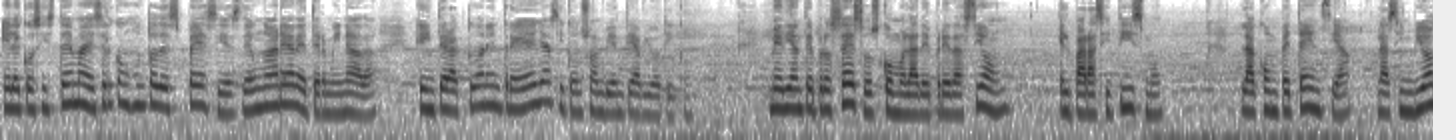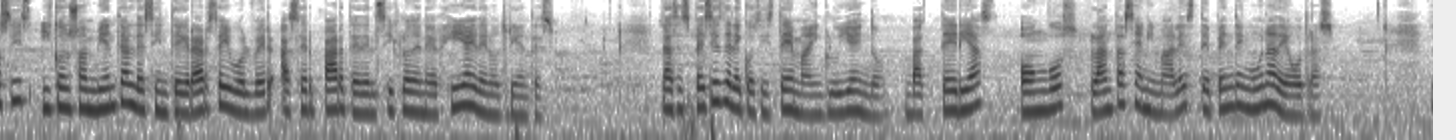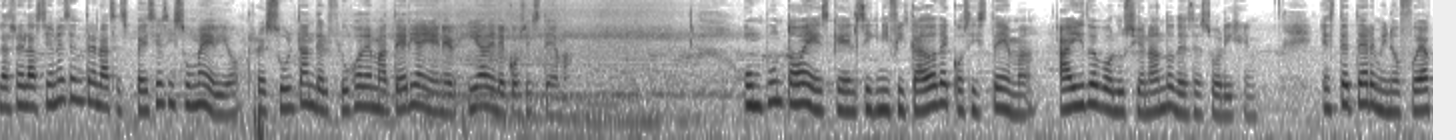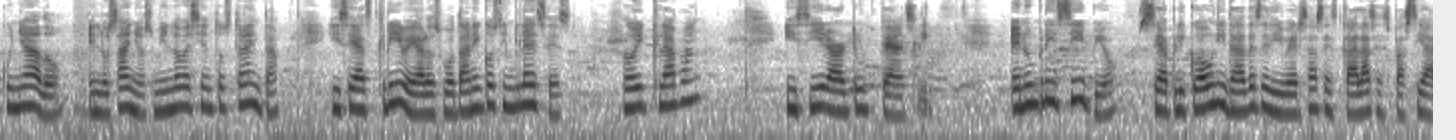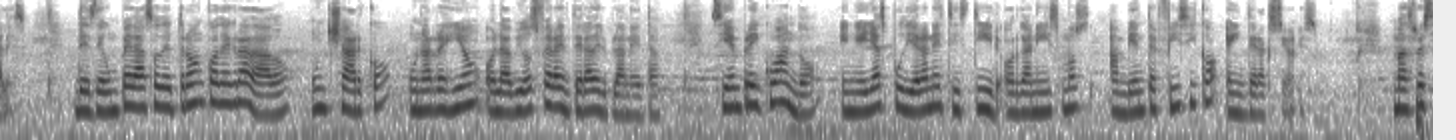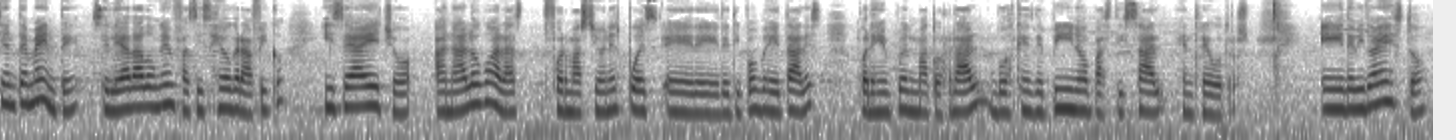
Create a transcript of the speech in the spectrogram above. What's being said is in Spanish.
El ecosistema es el conjunto de especies de un área determinada que interactúan entre ellas y con su ambiente abiótico. Mediante procesos como la depredación, el parasitismo, la competencia, la simbiosis y con su ambiente al desintegrarse y volver a ser parte del ciclo de energía y de nutrientes. Las especies del ecosistema, incluyendo bacterias, hongos, plantas y animales, dependen una de otras. Las relaciones entre las especies y su medio resultan del flujo de materia y energía del ecosistema. Un punto es que el significado de ecosistema ha ido evolucionando desde su origen. Este término fue acuñado en los años 1930 y se adscribe a los botánicos ingleses Roy Clapham y Sir Arthur Tansley. En un principio se aplicó a unidades de diversas escalas espaciales, desde un pedazo de tronco degradado, un charco, una región o la biosfera entera del planeta, siempre y cuando en ellas pudieran existir organismos, ambiente físico e interacciones. Más recientemente se le ha dado un énfasis geográfico y se ha hecho análogo a las formaciones pues, eh, de, tipos vegetales, por ejemplo el matorral, bosques de pino, pastizal, entre otros. Eh, debido a esto,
